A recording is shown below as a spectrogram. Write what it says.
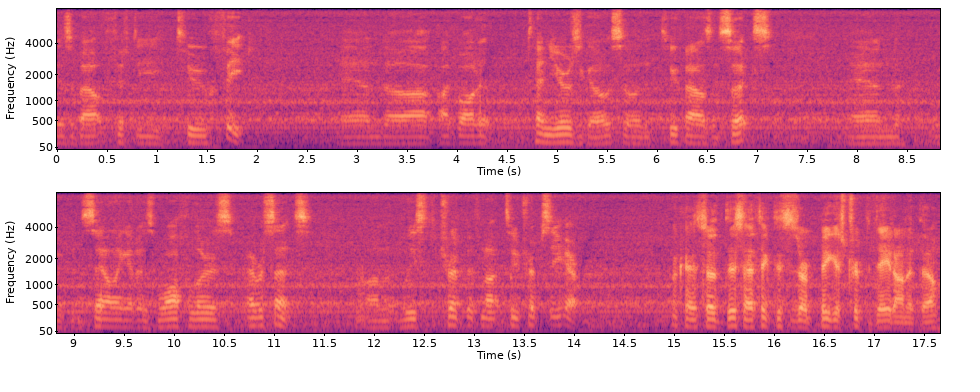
is about 52 feet. And uh, I bought it 10 years ago, so in 2006. And we've been sailing it as wafflers ever since, on at least a trip, if not two trips a year. Okay, so this I think this is our biggest trip to date on it, though.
